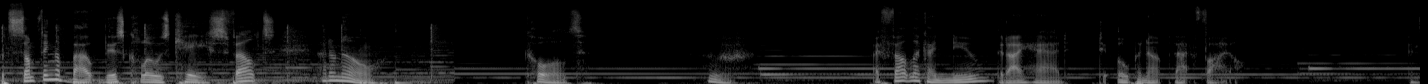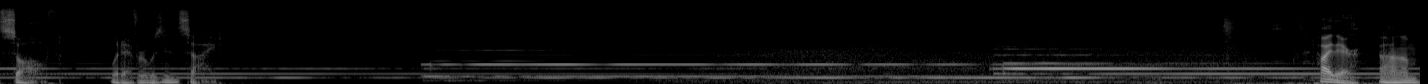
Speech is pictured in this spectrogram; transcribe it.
But something about this closed case felt, I don't know, cold. Whew. I felt like I knew that I had to open up that file and solve whatever was inside. Hi there. Um,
